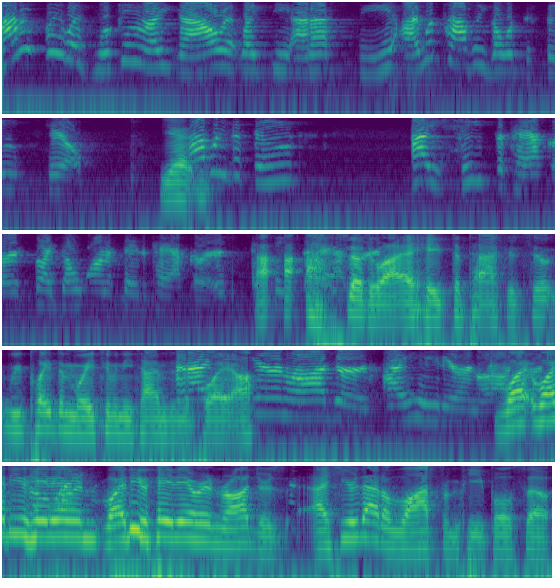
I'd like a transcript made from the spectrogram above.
honestly like looking right now at like the NFC. I would probably go with the Saints too. Yeah, Probably the Saints. I hate the Packers, so I don't want to say the Packers. I hate I, the Packers. so do I. I hate the Packers. So we played them way too many times in And the I playoffs. Aaron Rodgers. I hate Aaron Rodgers. Why, why do you So, hate Aaron? Why do you hate Aaron Rodgers? I hear that a lot from people, so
